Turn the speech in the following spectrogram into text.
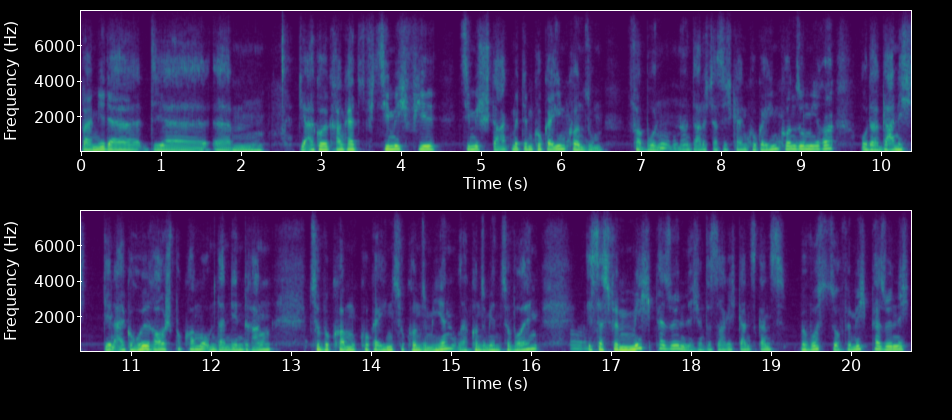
bei mir der, der, ähm, die Alkoholkrankheit ziemlich viel, ziemlich stark mit dem Kokainkonsum verbunden. Mhm. Ne? Und dadurch, dass ich kein Kokain konsumiere oder gar nicht den Alkoholrausch bekomme, um dann den Drang zu bekommen, Kokain zu konsumieren oder konsumieren zu wollen, mhm. ist das für mich persönlich, und das sage ich ganz, ganz bewusst so, für mich persönlich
